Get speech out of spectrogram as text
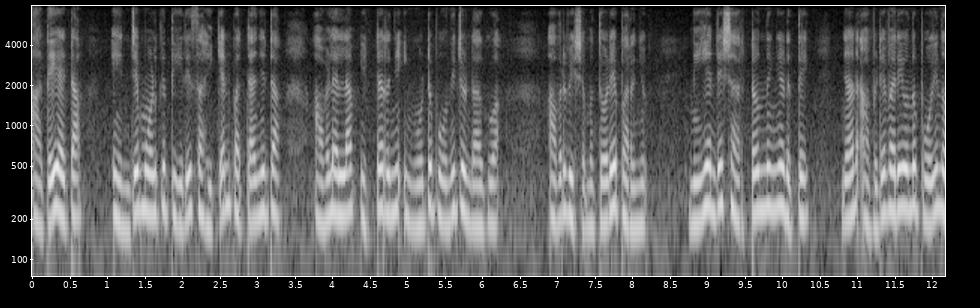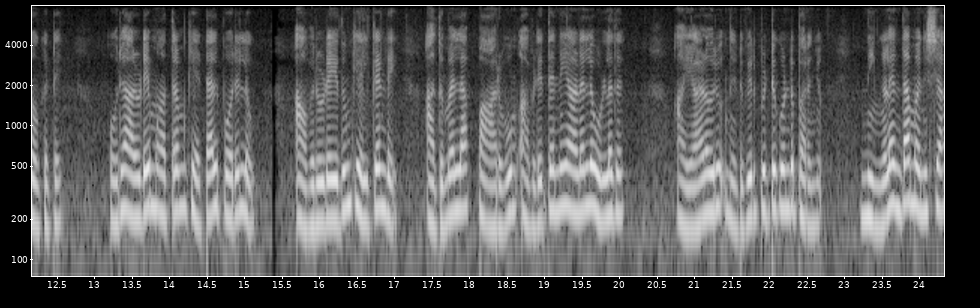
അതേ ഏട്ടാ എന്റെ മോൾക്ക് തീരെ സഹിക്കാൻ പറ്റാഞ്ഞിട്ടാ അവളെല്ലാം ഇട്ടെറിഞ്ഞ് ഇങ്ങോട്ട് പോന്നിട്ടുണ്ടാകുക. അവർ വിഷമത്തോടെ പറഞ്ഞു നീ എന്റെ ഷർട്ട് ഒന്നിങ്ങെടുത്തേ ഞാൻ അവിടെ വരെ ഒന്ന് പോയി നോക്കട്ടെ. ഒരാളുടെ മാത്രം കേട്ടാൽ പോരല്ലോ. അവരുടേതും കേൾക്കണ്ടേ. അതുമല്ല പാർവും അവിടെ തന്നെയാണല്ലോ ഉള്ളത്. അയാൾ ഒരു നെടുവീർപ്പിട്ടുകൊണ്ട് പറഞ്ഞു നിങ്ങളെന്താ മനുഷ്യ?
